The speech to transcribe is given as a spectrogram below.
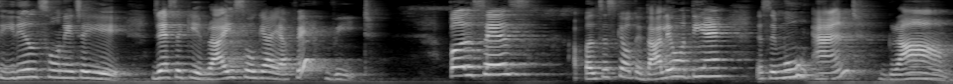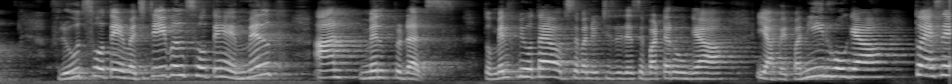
सीरियल्स होने चाहिए। जैसे कि राइस हो गया या फिर वीट पल्सेस पल्सेस क्या होते हैं? दालें होती हैं, जैसे मूंग एंड ग्राम फ्रूट्स होते हैं वेजिटेबल्स होते हैं मिल्क एंड मिल्क प्रोडक्ट्स तो मिल्क भी होता है और उससे बनी हुई चीज़ें जैसे बटर हो गया या फिर पनीर हो गया। तो ऐसे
